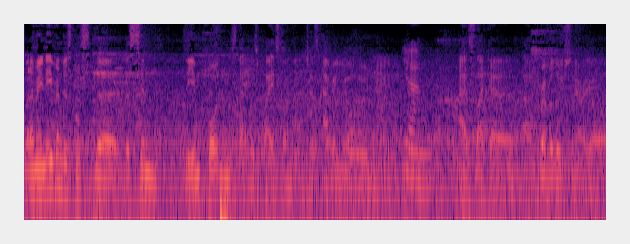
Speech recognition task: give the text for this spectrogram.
But I mean, even just this, the the sim, the importance that was placed on that, just having your own name Yeah. as like a, a revolutionary or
